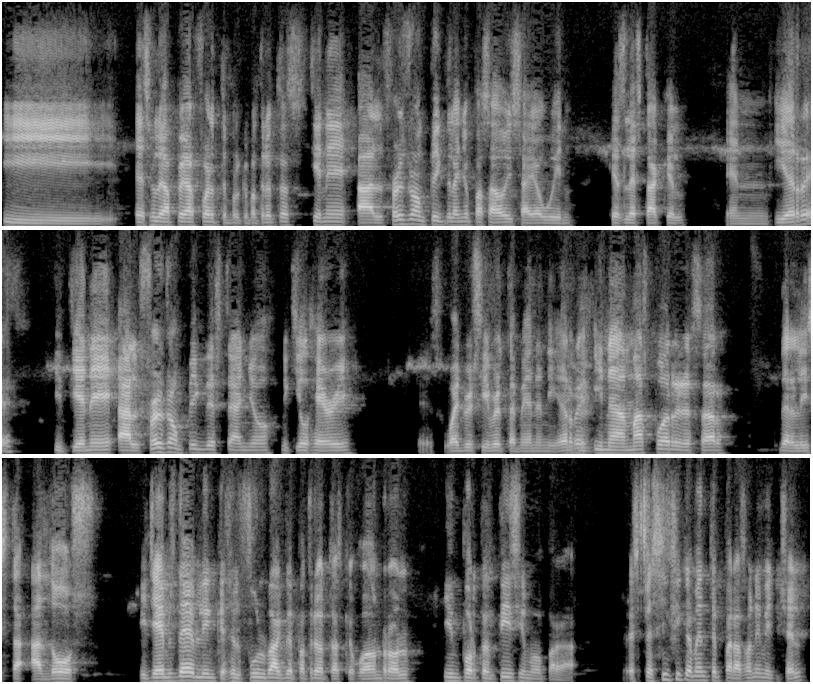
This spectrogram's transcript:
y eso le va a pegar fuerte porque Patriotas tiene al first round pick del año pasado Isaiah Wynn, que es left tackle en IR, y tiene al first round pick de este año Nikhil Harry, es wide receiver también en IR, y nada más puede regresar de la lista a dos. Y James Devlin, que es el fullback de Patriotas, que juega un rol importantísimo para específicamente para Sonny Michel,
